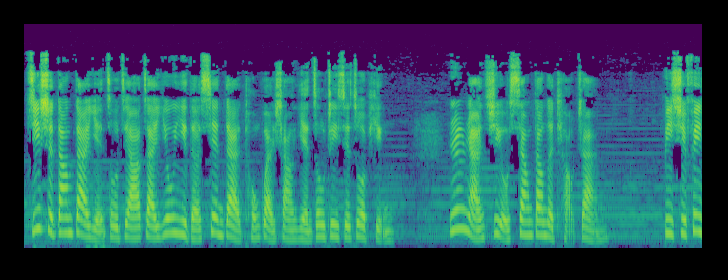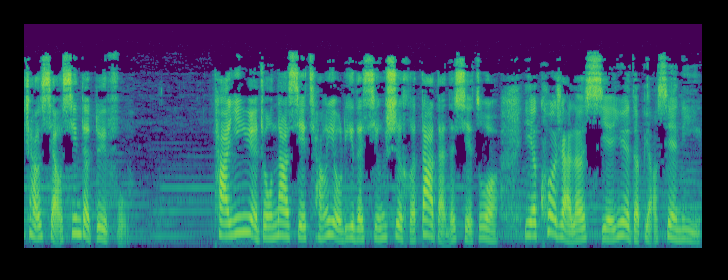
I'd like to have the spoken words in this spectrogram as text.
即使当代演奏家在优异的现代铜管上演奏这些作品，仍然具有相当的挑战，必须非常小心地对付。他音乐中那些强有力的形式和大胆的写作，也扩展了弦乐的表现力。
